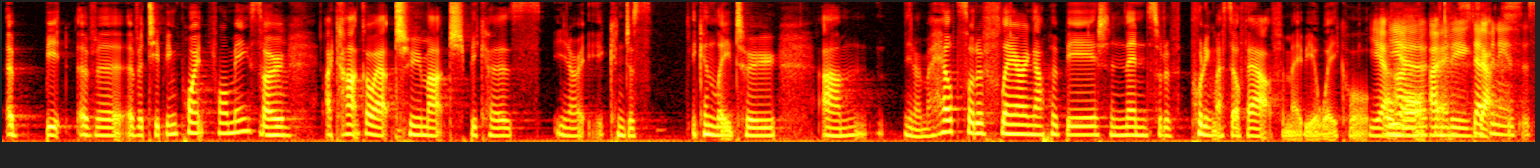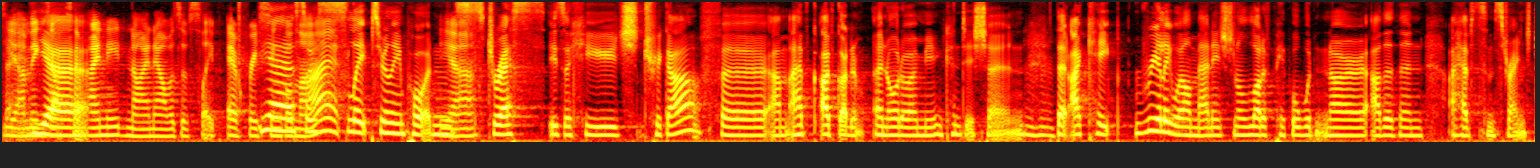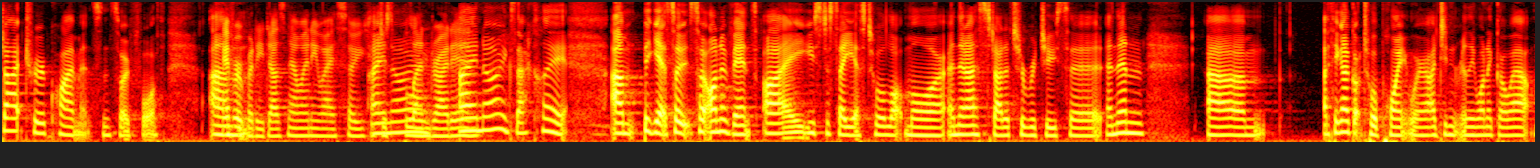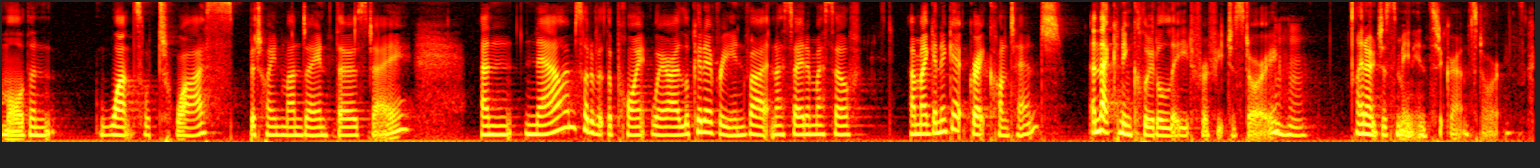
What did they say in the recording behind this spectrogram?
a bit of a of a tipping point for me. So I can't go out too much because you know it can just it can lead to um, you know my health sort of flaring up a bit and then sort of putting myself out for maybe a week or Yeah, or Yeah, I'm- okay. I'm the exact, Stephanie is the same. Yeah, I'm the Yeah. exact same. I need nine hours of sleep every yeah, single night. so sleep's really important. Yeah. Stress is a huge trigger for. Um, I've I've got an, an autoimmune condition Mm-hmm. that I keep really well managed, and a lot of people wouldn't know other than I have some strange dietary requirements and so forth. Um, Everybody does now anyway, so you can I just know. blend right in. I know exactly. Um, but yeah, so so on events, I used to say yes to a lot more, and then I started to reduce it, and then um, I think I got to a point where I didn't really want to go out more than once or twice between Monday and Thursday, and now I'm sort of at the point where I look at every invite and I say to myself, "Am I going to get great content?" And that can include a lead for a future story. I don't just mean Instagram stories.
